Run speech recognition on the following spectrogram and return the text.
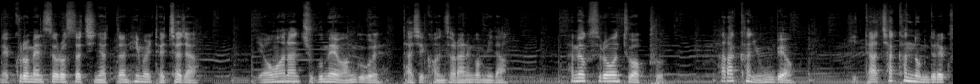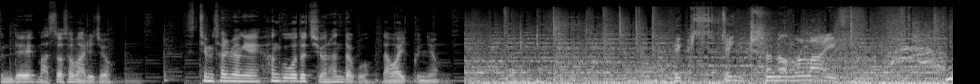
네크로맨서로서 지녔던 힘을 되찾아 영원한 죽음의 왕국을 다시 건설하는 겁니다. 탐욕스러운 드워프, 타락한 용병, 기타 착한 놈들의 군대에 맞서서 말이죠. 스팀 설명에 한국어도 지원한다고 나와 있군요. Extinction of life.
